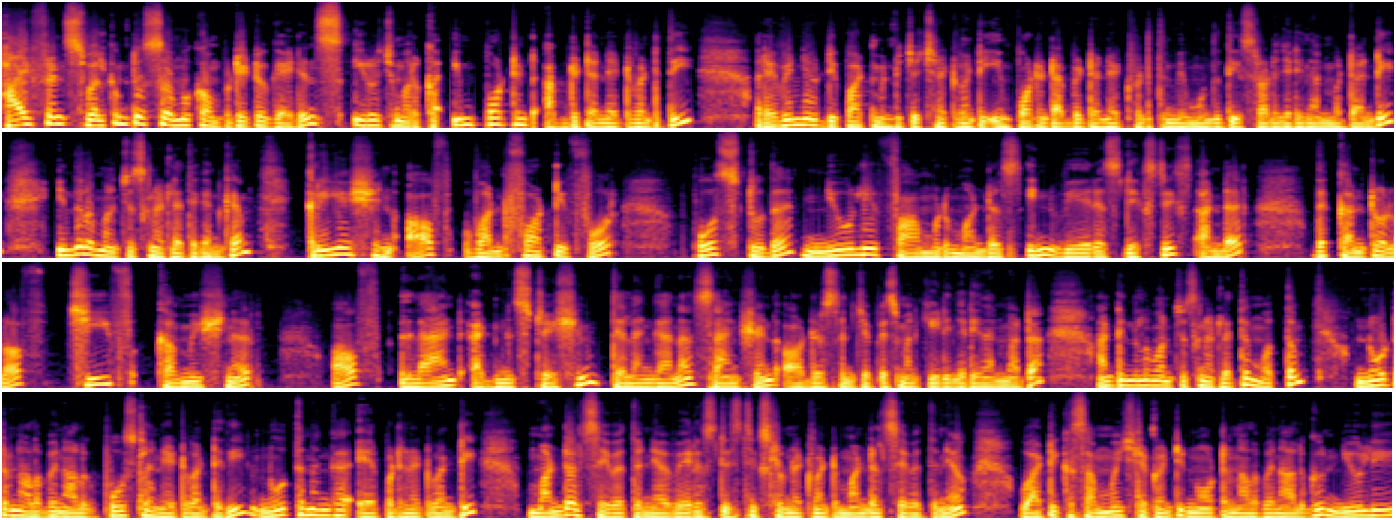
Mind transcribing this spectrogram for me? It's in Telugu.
Hi friends welcome to Somu competitive guidance ఈరోజు మరొక ఇంపార్టెంట్ అప్డేట్ అనేటువంటిది రెవెన్యూ డిపార్ట్మెంట్ నుంచి వచ్చినటువంటి ఇంపార్టెంట్ అప్డేట్ అనేటువంటిది మేము ముందు తీసుకురావడం జరిగింది అనమాట అండి. ఇందులో మనం చూసుకున్నట్లయితే కనుక creation of one forty four post to the newly formed mandals in various districts under the control of chief commissioner of land administration Telangana sanctioned orders అని చెప్పేసి మనకి ఇయడం జరిగింది అనమాట అంటే ఇందులో మనం చూసుకున్నట్లయితే మొత్తం నూట నలభై నాలుగు పోస్టులు అనేటువంటిది నూతనంగా ఏర్పడినటువంటి మండల్స్ ఏవైతున్నాయో వేరియస్ డిస్ట్రిక్ట్స్లో ఉన్నటువంటి మండల్స్ ఏవైతున్నాయో వాటికి సంబంధించినటువంటి నూట నలభై నాలుగు న్యూలీ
